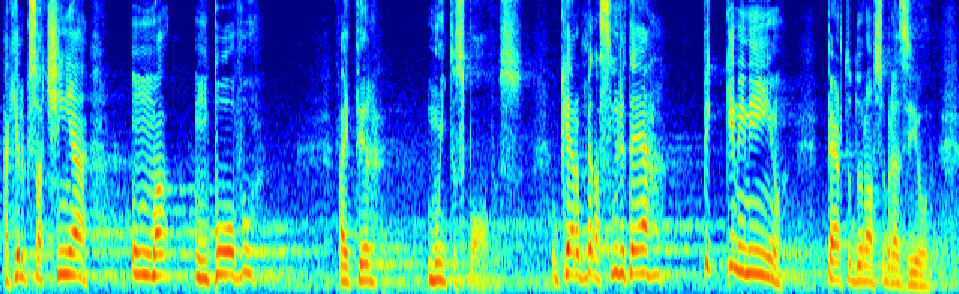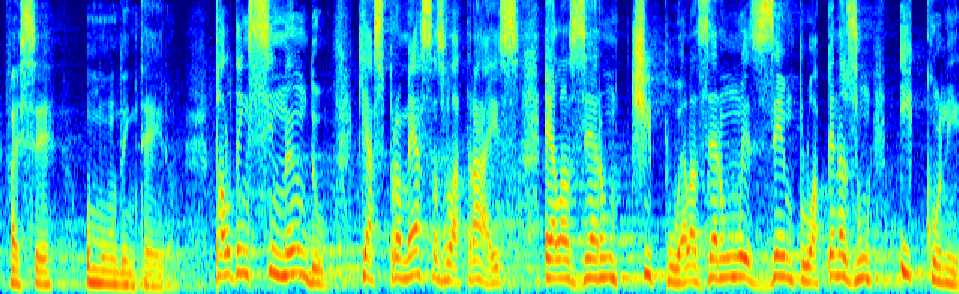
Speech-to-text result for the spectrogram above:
Aquilo que só tinha uma, um povo, vai ter muitos povos. O que era um pedacinho de terra, pequenininho, perto do nosso Brasil, vai ser o mundo inteiro. Paulo está ensinando que as promessas lá atrás, elas eram um tipo, elas eram um exemplo, apenas um ícone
